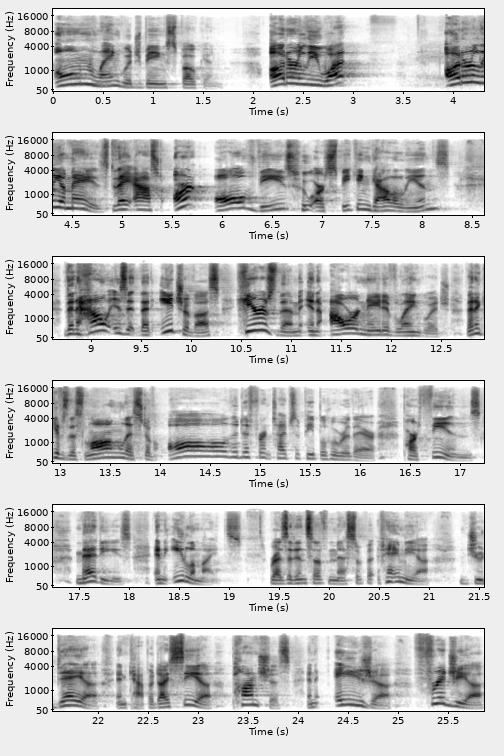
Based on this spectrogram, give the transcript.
own language being spoken. Utterly what? utterly amazed, they asked, Aren't all these who are speaking Galileans? Then how is it that each of us hears them in our native language? Then it gives this long list of all the different types of people who were there Parthians, Medes, and Elamites, residents of Mesopotamia, Judea and Cappadocia, Pontus and Asia, Phrygia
